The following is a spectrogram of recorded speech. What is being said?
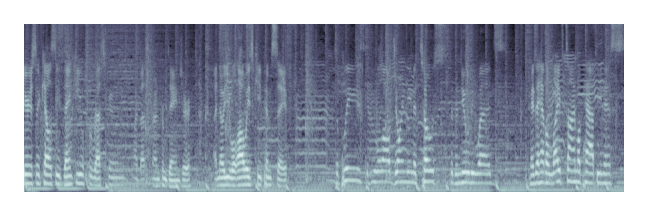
Seriously, Kelsey, thank you for rescuing my best friend from danger. I know you will always keep him safe. So please, if you will all join me in a toast to the newlyweds, may they have a lifetime of happiness.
